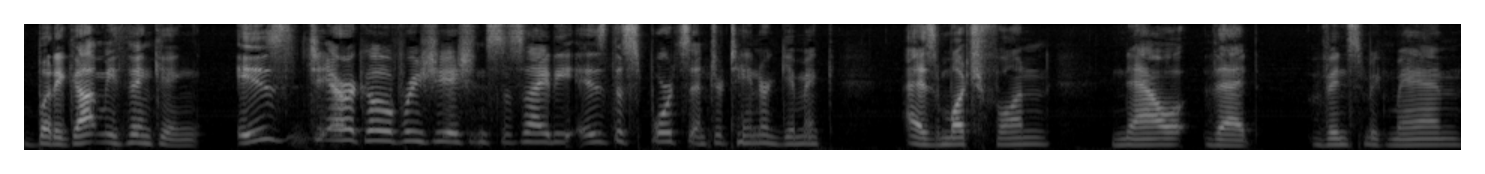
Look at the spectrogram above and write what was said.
But it got me thinking is Jericho Appreciation Society, is the sports entertainer gimmick as much fun now that Vince McMahon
